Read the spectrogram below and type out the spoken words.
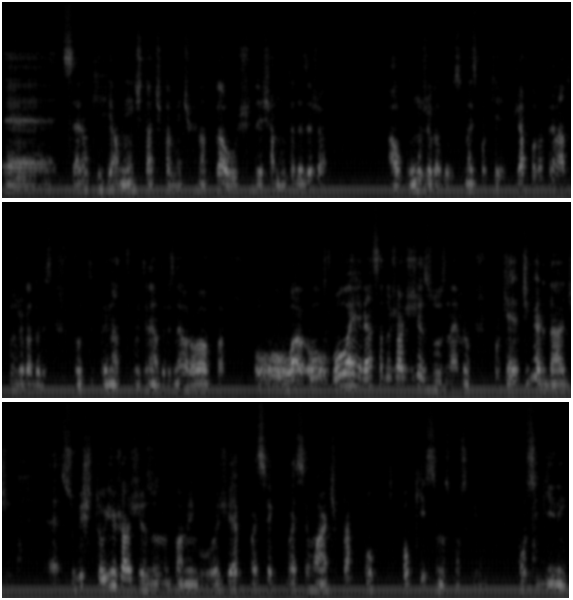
é, disseram que realmente, taticamente, o Renato Gaúcho deixa muito a desejar. Alguns jogadores, mas por quê? Já foram treinados por jogadores, por, treina- por treinadores na Europa, ou, ou, ou a herança do Jorge Jesus, né, meu? Porque, de verdade, é, substituir o Jorge Jesus no Flamengo hoje é, vai, ser, vai ser uma arte para pou, pouquíssimos conseguirem, conseguirem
